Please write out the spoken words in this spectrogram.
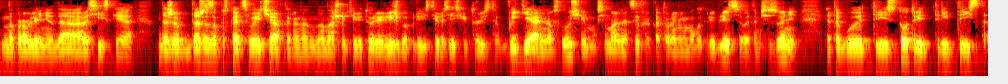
направление да, российское, даже, даже запускать свои чартеры на, на нашу территорию, лишь бы привести российских туристов, в идеальном случае максимальная цифра, которую они могут приблизиться в этом сезоне, это будет 300-300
